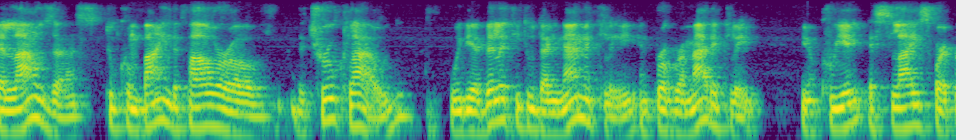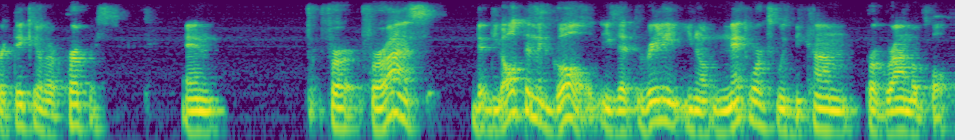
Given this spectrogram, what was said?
allows us to combine the power of the true cloud with the ability to dynamically and programmatically you know, create a slice for a particular purpose. And for, for us, the, the ultimate goal is that really, you know, networks would become programmable.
